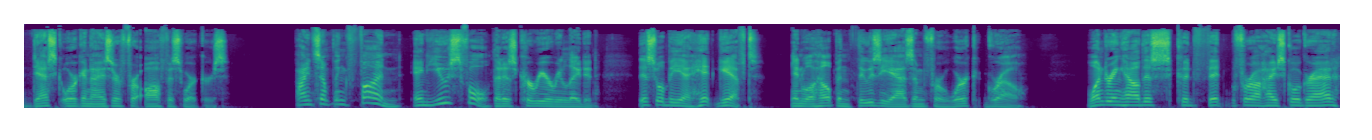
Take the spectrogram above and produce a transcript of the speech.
desk organizer for office workers. Find something fun and useful that is career related. This will be a hit gift, and will help enthusiasm for work grow. Wondering how this could fit for a high school grad?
